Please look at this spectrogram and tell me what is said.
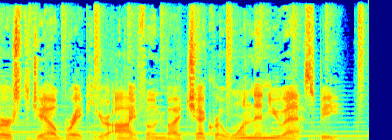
First jailbreak your iPhone by Chekra 1 then USB.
